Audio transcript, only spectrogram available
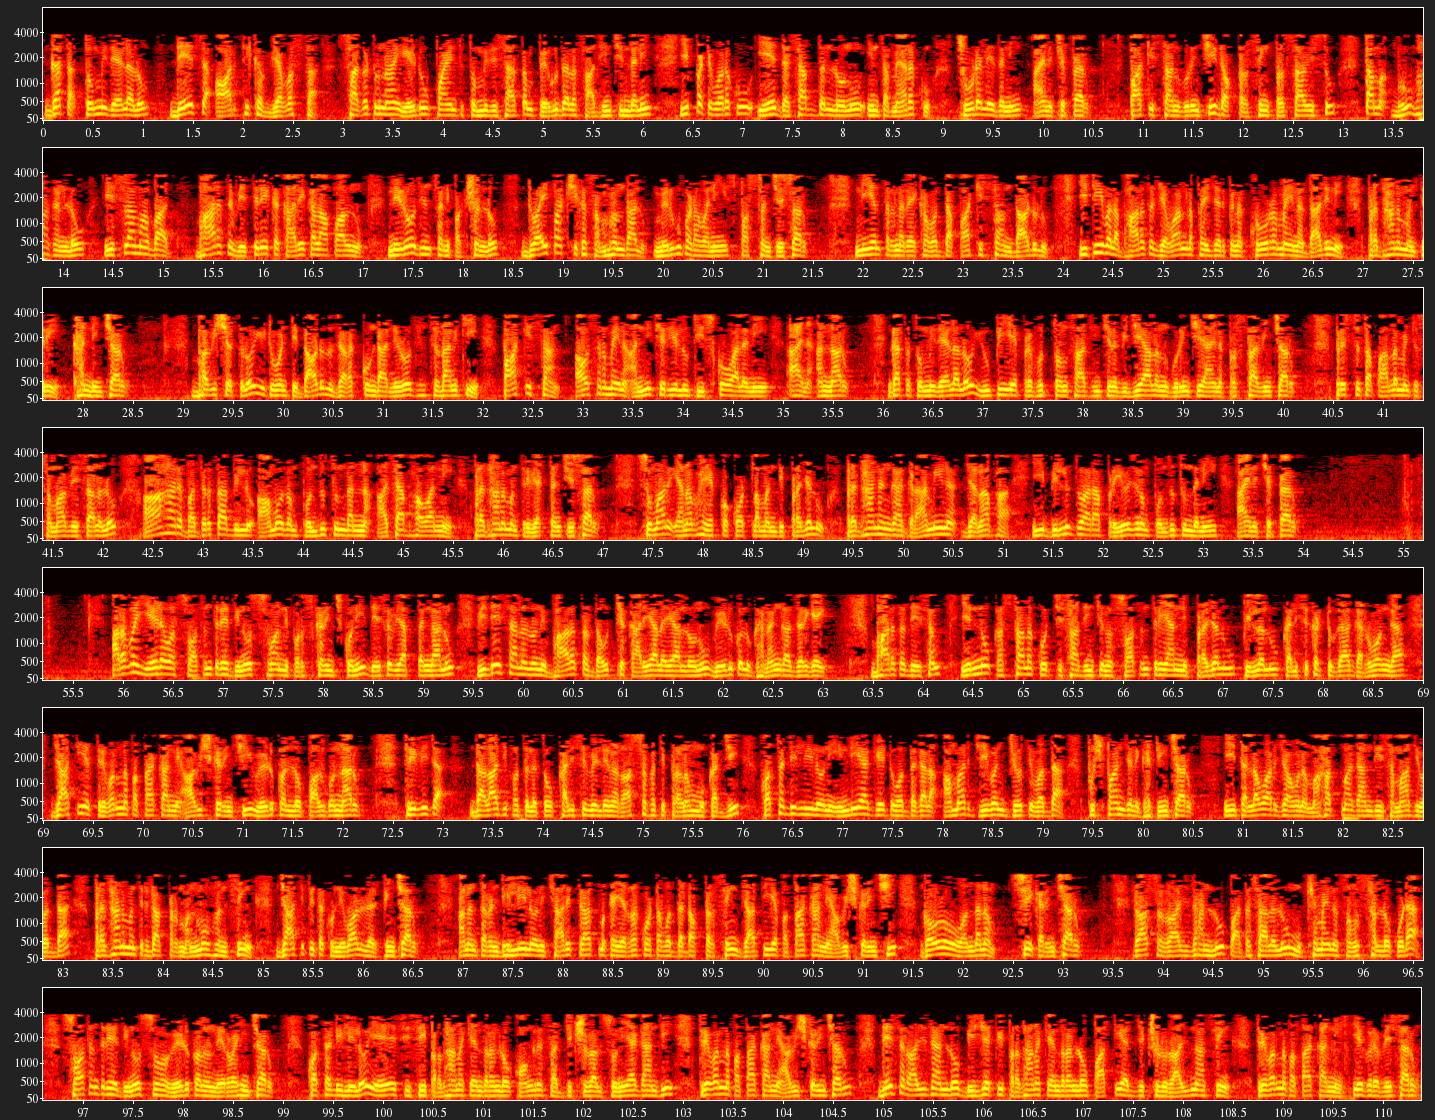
గత తొమ్మిదేళ్ళలో దేశ ఆర్థిక వ్యవస్థ సగటున ఏడు పాయింట్ తొమ్మిది శాతం పెరుగుదల సాధించిందని ఇప్పటి వరకు ఏ దశాబ్దంలోనూ ఇంత మేరకు చూడలేదని ఆయన చెప్పారు. పాకిస్తాన్ గురించి డాక్టర్ సింగ్ ప్రస్తావిస్తూ తమ భూభాగంలో ఇస్లామాబాద్ భారత వ్యతిరేక కార్యకలాపాలను నిరోధించని పక్షంలో ద్వైపాక్షిక సంబంధాలు మెరుగుపడవని స్పష్టం చేశారు. నియంత్రణ రేఖ వద్ద పాకిస్తాన్ దాడులు ఇటీవల భారత జవాన్లపై జరిపిన క్రూరమైన దాడిని ప్రధానమంత్రి ఖండించారు. భవిష్యత్తులో ఇటువంటి దాడులు జరగకుండా నిరోధించడానికి పాకిస్తాన్ అవసరమైన అన్ని చర్యలు తీసుకోవాలని ఆయన అన్నారు. గత తొమ్మిదేళ్ళలో యూపీఏ ప్రభుత్వం సాధించిన విజయాలను గురించి ఆయన ప్రస్తావించారు. ప్రస్తుత పార్లమెంటు సమావేశాలలో ఆహార భద్రతా బిల్లు ఆమోదం పొందుతుందన్న ఆశాభావాన్ని ప్రధానమంత్రి వ్యక్తం చేశారు. సుమారు ఎనభై ఒక్క కోట్ల మంది ప్రజలు ప్రధానంగా గ్రామీణ జనాభా ఈ బిల్లు ద్వారా ప్రయోజనం పొందుతుందని ఆయన చెప్పారు. అరవై ఏడవ స్వాతంత్ర్య దినోత్సవాన్ని పురస్కరించుకుని దేశవ్యాప్తంగానూ విదేశాలలోని భారత దౌత్య కార్యాలయాల్లోనూ వేడుకలు ఘనంగా జరిగాయి. భారతదేశం ఎన్నో కష్టాల కోర్చి సాధించిన స్వాతంత్ర్యాన్ని ప్రజలు పిల్లలు కలిసికట్టుగా గర్వంగా జాతీయ త్రివర్ణ పతాకాన్ని ఆవిష్కరించి వేడుకల్లో పాల్గొన్నారు. త్రివిధ దళాధిపతులతో కలిసి వెళ్ళిన రాష్టపతి ప్రణబ్ ముఖర్జీ కొత్త ఢిల్లీలోని ఇండియా గేటు వద్ద గల అమర్ జీవన్ జ్యోతి వద్ద పుష్పాంజలి ఘటించారు. ఈ తెల్లవారుజామున మహాత్మాగాంధీ సమాధి వద్ద ప్రధానమంత్రి డాక్టర్ మన్మోహన్ సింగ్ జాతిపితకు నివాళులర్పించారు అనంతరం ఢిల్లీలోని చారిత్రాత్మక ఎర్రకోట వద్ద డాక్టర్ సింగ్ జాతీయ పతాకాన్ని ఆవిష్కరించి గౌరవ వందనం స్వీకరించారు. రాష్ట రాజధానులు పాఠశాలలు ముఖ్యమైన సంస్థల్లో కూడా స్వాతంత్ర్య దినోత్సవ వేడుకలను నిర్వహించారు. కొత్త ఢిల్లీలో ఏఐసిసి ప్రధాన కేంద్రంలో కాంగ్రెస్ అధ్యక్షురాలు సోనియా గాంధీ త్రివర్ణ పతాకాన్ని ఆవిష్కరించారు. దేశ రాజధానిలో బీజేపీ ప్రధాన కేంద్రంలో పార్టీ అధ్యక్షుడు రాజ్నాథ్ సింగ్ త్రివర్ణ పతాకాన్ని ఎగురవేశారు.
